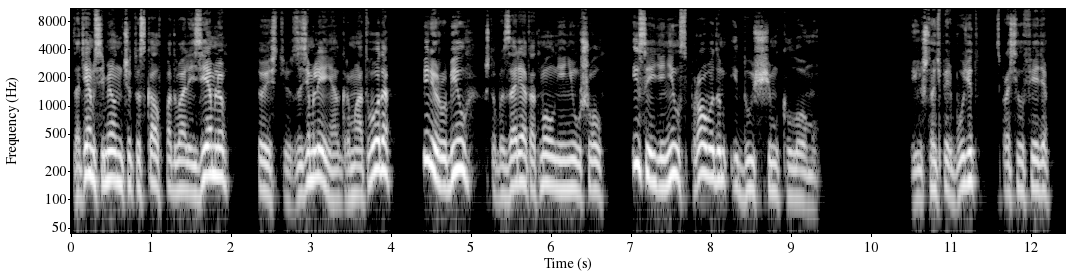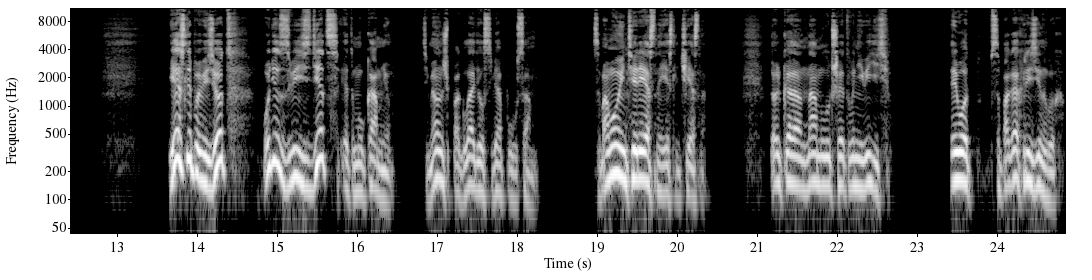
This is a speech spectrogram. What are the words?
затем Семенович отыскал в подвале землю, то есть заземление от громоотвода, перерубил, чтобы заряд от молнии не ушел, и соединил с проводом, идущим к лому. «И что теперь будет?» — спросил Федя. «Если повезет, Будет звездец этому камню. Семенович погладил себя по усам. Самому интересно, если честно. Только нам лучше этого не видеть. Ты вот в сапогах резиновых,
